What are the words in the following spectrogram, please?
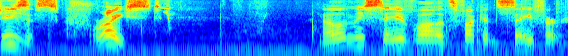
Jesus Christ. Now let me save while it's fucking safer.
